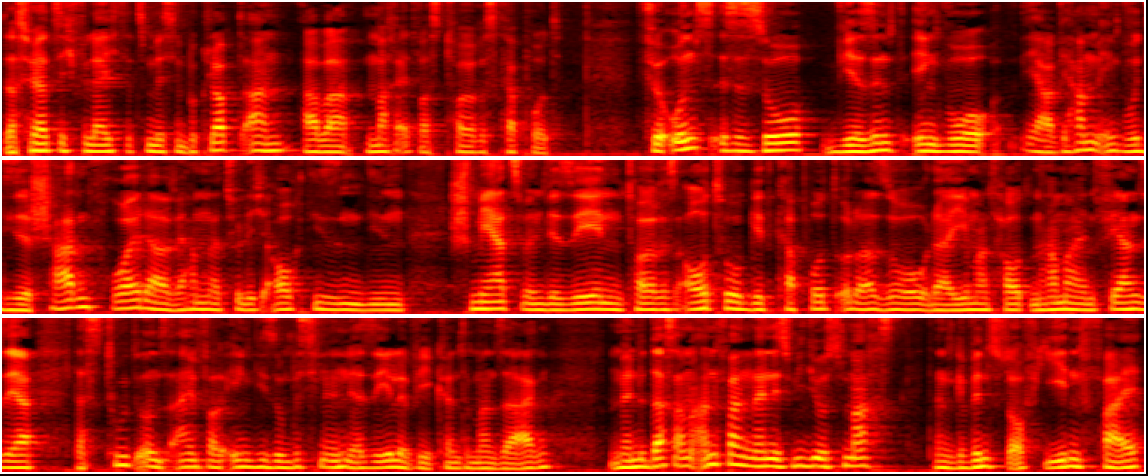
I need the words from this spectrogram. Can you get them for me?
Das hört sich vielleicht jetzt ein bisschen bekloppt an, aber mach etwas Teures kaputt. Für uns ist es so, wir sind irgendwo, ja, wir haben irgendwo diese Schadenfreude, wir haben natürlich auch diesen, diesen Schmerz, wenn wir sehen, ein teures Auto geht kaputt oder so, oder jemand haut einen Hammer in den Fernseher. Das tut uns einfach irgendwie so ein bisschen in der Seele weh, könnte man sagen. Und wenn du das am Anfang deines Videos machst, dann gewinnst du auf jeden Fall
